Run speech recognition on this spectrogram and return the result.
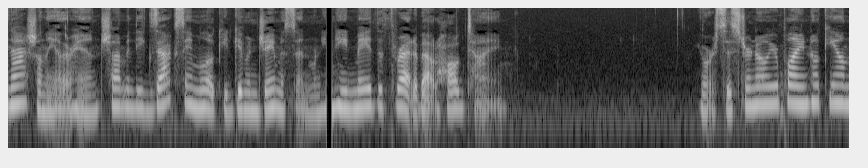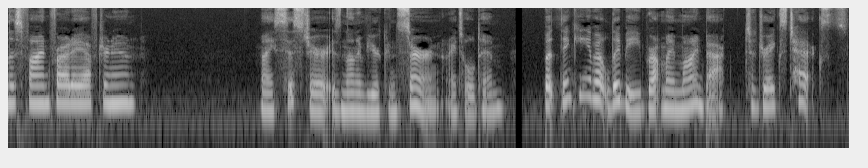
Nash, on the other hand, shot me the exact same look he'd given Jameson when he'd made the threat about hog tying. Your sister know you're playing hooky on this fine Friday afternoon? My sister is none of your concern, I told him, but thinking about Libby brought my mind back to Drake's texts.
